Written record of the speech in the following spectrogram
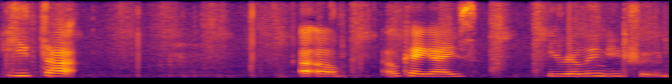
He thought, uh-oh, okay guys, you really need food.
